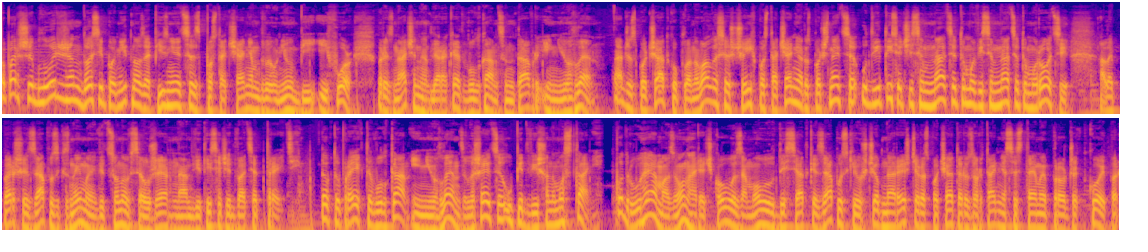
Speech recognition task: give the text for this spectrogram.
По-перше, Blue Origin досі помітно запізнюється з постачанням двигунів BE-4, призначених для ракет Vulcan Centaur і New Glenn. Адже спочатку планувалося, що їх постачання розпочнеться у 2017-18 році, але перший запуск з ними відсунувся вже на 2023. Тобто проєкти Vulcan і New Glenn залишаються у підвішеному стані. По-друге, Amazon гарячково замовив десятки запусків, щоб нарешті розпочати розгортання системи Project Kuiper.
